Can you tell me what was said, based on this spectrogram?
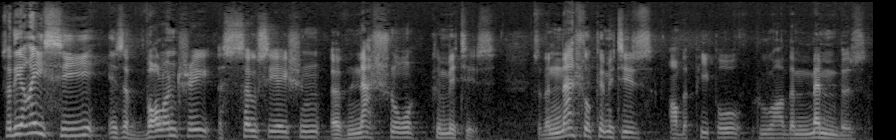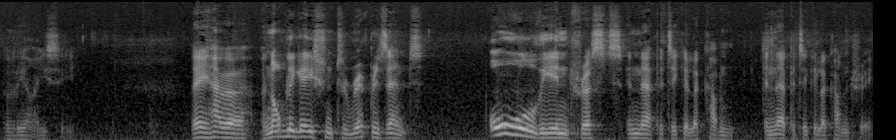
So the IEC is a voluntary association of national committees. So the national committees are the people who are the members of the IEC. They have a, an obligation to represent all the interests in their particular, in their particular country.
